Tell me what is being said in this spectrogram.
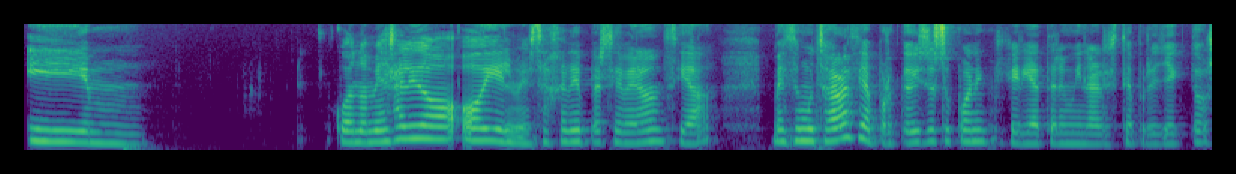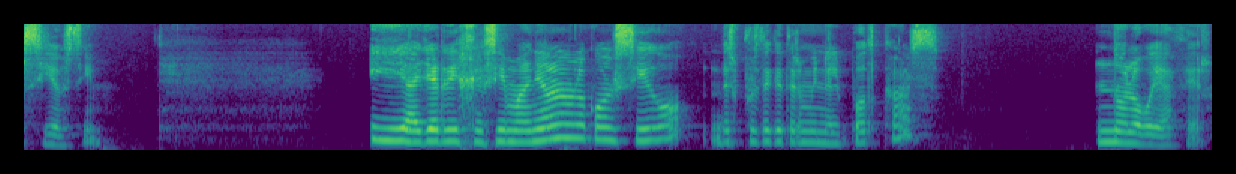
Y mm, cuando me ha salido hoy el mensaje de perseverancia, me hace mucha gracia porque hoy se supone que quería terminar este proyecto sí o sí. Y ayer dije, si mañana no lo consigo, después de que termine el podcast, no lo voy a hacer.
